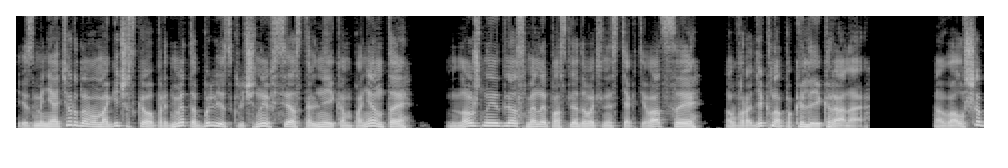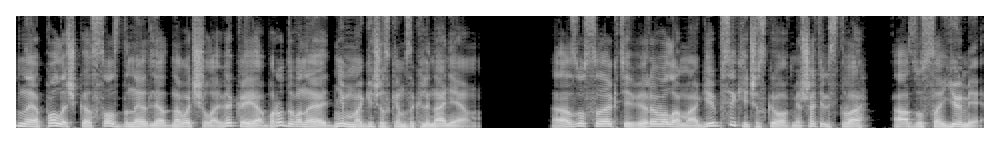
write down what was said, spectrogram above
из миниатюрного магического предмета были исключены все остальные компоненты, нужные для смены последовательности активации, вроде кнопок или экрана. Волшебная палочка, созданная для одного человека и оборудованная одним магическим заклинанием. Азуса активировала магию психического вмешательства Азуса Юми.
